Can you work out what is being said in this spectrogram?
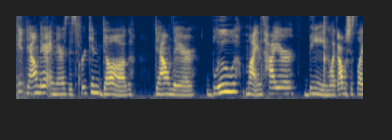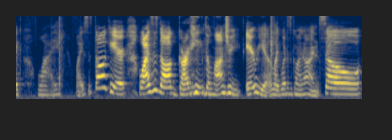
Get down there and there's this freaking dog down there blew my entire being. Like I was just like, why? Why is this dog here? Why is this dog guarding the laundry area? Like, what is going on? So,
